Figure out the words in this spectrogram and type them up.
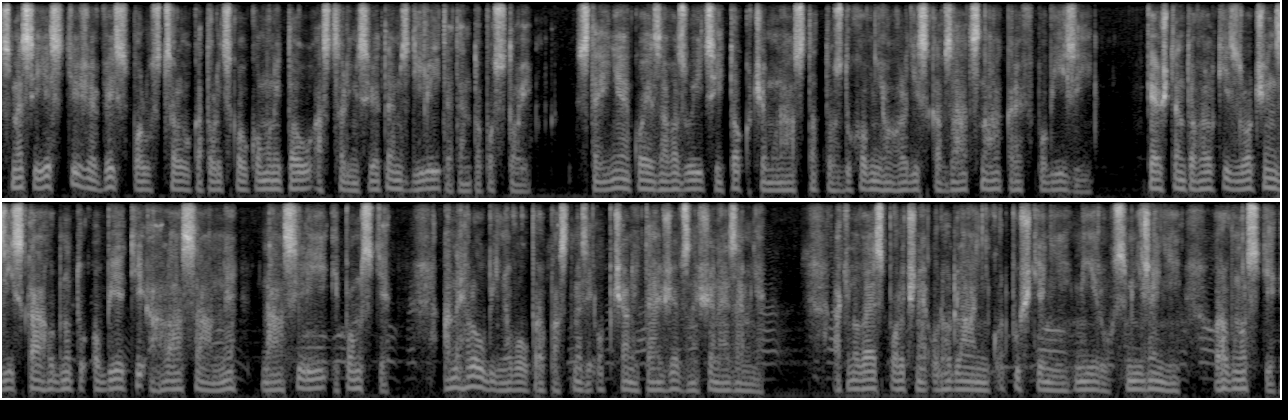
Jsme si jisti, že vy spolu s celou katolickou komunitou a s celým světem sdílíte tento postoj. Stejně jako je zavazující to, k čemu nás tato z duchovního hlediska vzácná krev pobízí. Kéž tento velký zločin získá hodnotu oběti a hlásá ne násilí i pomstě a nehloubí novou propast mezi občany téže vznešené země. Ať nové společné odhodlání k odpuštění, míru, smíření, rovnosti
